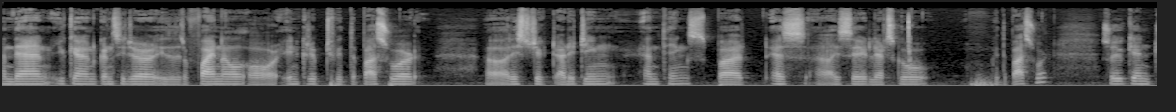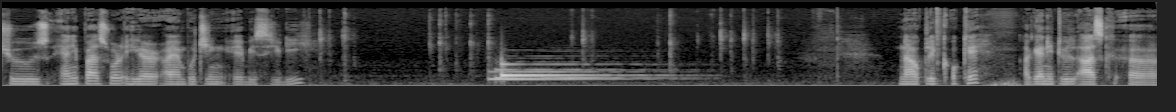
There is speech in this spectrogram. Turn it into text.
and then you can consider is it a final or encrypt with the password uh, restrict editing and things. But as I said let's go with the password. So you can choose any password. Here I am putting ABCD now click OK. Again it will ask uh,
